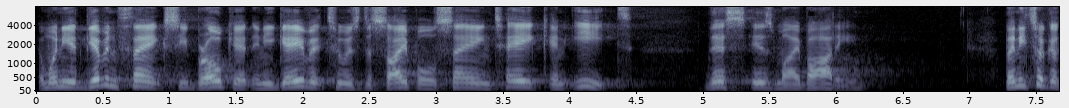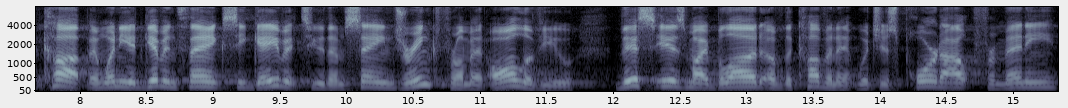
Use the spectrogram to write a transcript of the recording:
and when he had given thanks, he broke it, and he gave it to his disciples, saying, Take and eat. This is my body. Then he took a cup, and when he had given thanks, he gave it to them, saying, Drink from it, all of you. This is my blood of the covenant, which is poured out for many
